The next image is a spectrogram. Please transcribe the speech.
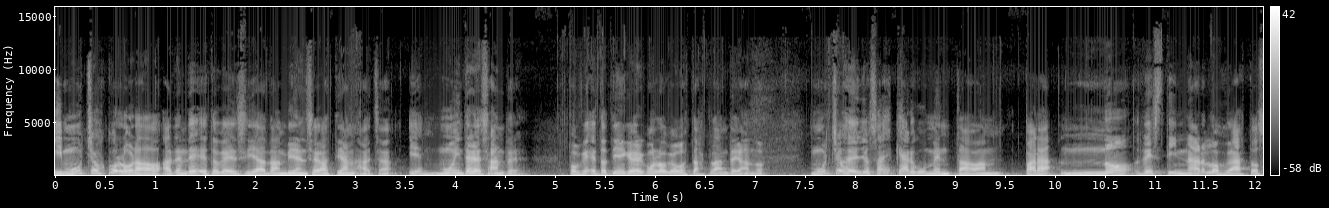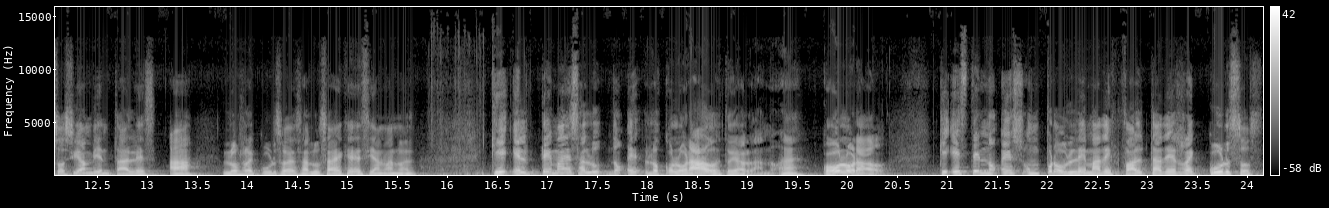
Y muchos colorados, atendé esto que decía también Sebastián Hacha, y es muy interesante, porque esto tiene que ver con lo que vos estás planteando. Muchos de ellos, ¿sabes qué argumentaban para no destinar los gastos socioambientales a los recursos de salud? ¿Sabes qué decían, Manuel? Que el tema de salud, no es, los colorados estoy hablando, ¿eh? Colorado que este no es un problema de falta de recursos,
